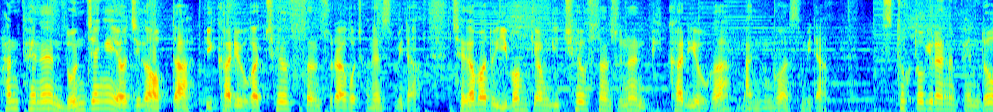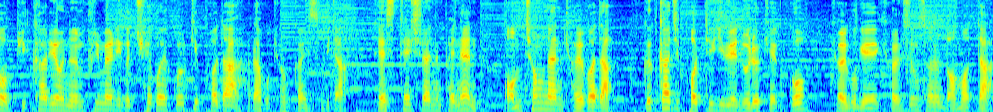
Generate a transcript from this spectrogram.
한 팬은 논쟁의 여지가 없다. 비카리오가 최우수 선수라고 전했습니다. 제가 봐도 이번 경기 최우수 선수는 비카리오가 맞는 것 같습니다. 스톡독이라는 팬도 비카리오는 프리미어리그 최고의 골키퍼다라고 평가했습니다. 데스탯이라는 팬은 엄청난 결과다. 끝까지 버티기 위해 노력했고 결국에 결승선을 넘었다.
